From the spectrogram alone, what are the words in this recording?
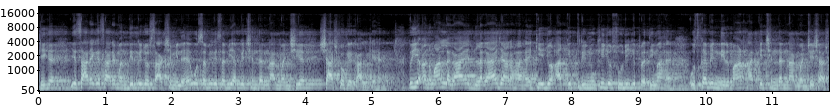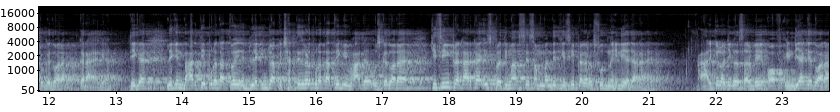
ठीक है? ये सारे के सारे मंदिर के जो साक्ष्य मिले हैं वो सभी के सभी आपके छिंदक नागवंशीय शासकों के काल के हैं। तो ये अनुमान लगाया लगाया जा रहा है कि जो आपकी त्रिमुखी जो सूर्य की प्रतिमा है उसका भी निर्माण आपके छिंदक नागवंशी शासकों के द्वारा कराया गया, ठीक है? लेकिन भारतीय पुरातत्व, लेकिन जो आपके छत्तीसगढ़ पुरातात्विक विभाग है, उसके द्वारा किसी भी प्रकार का इस प्रतिमा से संबंधित किसी प्रकार का शुद्ध नहीं लिया जा रहा है। आर्कियोलॉजिकल सर्वे ऑफ़ इंडिया के द्वारा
